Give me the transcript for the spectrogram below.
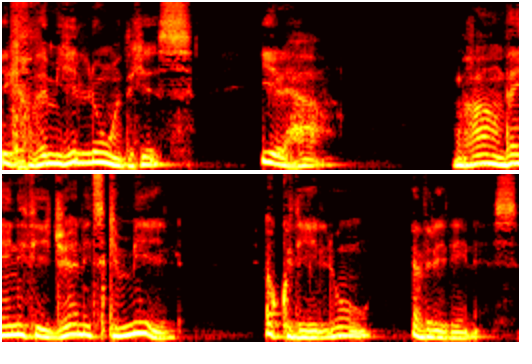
يخدم يلو ذكيس يلها. غان ذاين تيجاني تكميل. أكو يلو أفريدي ناس.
